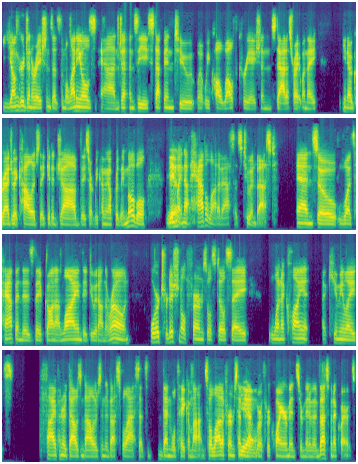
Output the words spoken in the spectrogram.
younger generations, as the millennials and Gen Z step into what we call wealth creation status, right? When they, you know, graduate college, they get a job, they start becoming upwardly mobile, they yeah. might not have a lot of assets to invest. And so what's happened is they've gone online, they do it on their own, or traditional firms will still say when a client accumulates $500,000 in investable assets, then we'll take them on. So a lot of firms have yeah. net worth requirements or minimum investment requirements.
